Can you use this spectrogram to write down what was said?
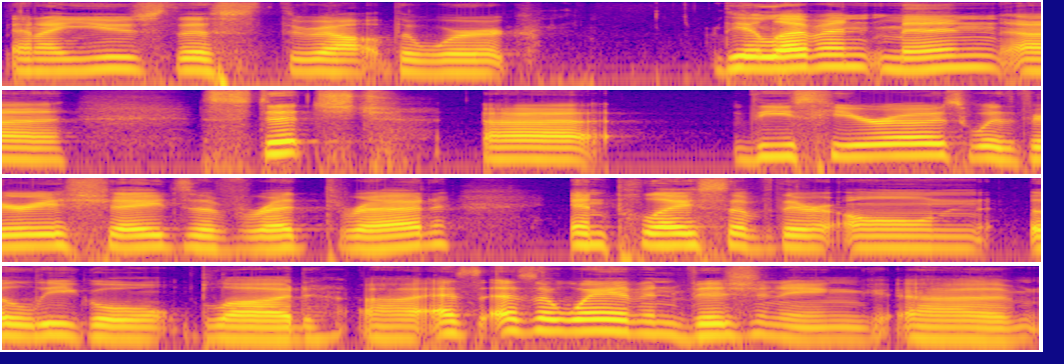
And I used this throughout the work. The 11 men uh, stitched uh, these heroes with various shades of red thread in place of their own illegal blood uh, as, as a way of envisioning uh,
